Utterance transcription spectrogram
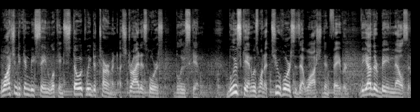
Washington can be seen looking stoically determined astride his horse, Blueskin. Blueskin was one of two horses that Washington favored, the other being Nelson.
